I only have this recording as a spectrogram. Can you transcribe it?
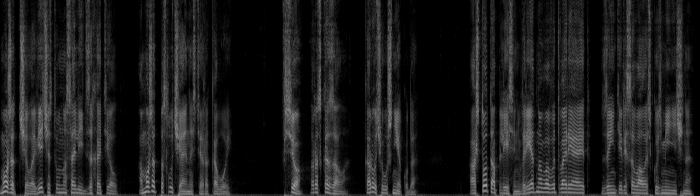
Может, человечеству насолить захотел, а может, по случайности роковой. Все, рассказала. Короче, уж некуда. А что та плесень вредного вытворяет? Заинтересовалась Кузьминична.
